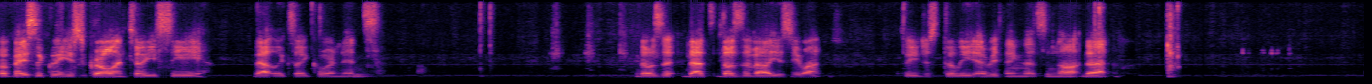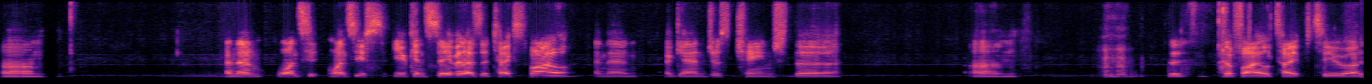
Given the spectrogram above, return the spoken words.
but basically, you scroll until you see that looks like coordinates. Those are that's those are the values you want. So you just delete everything that's not that. Um, and then once you- once you you can save it as a text file, and then again just change the um, hmm the, the file type to uh,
